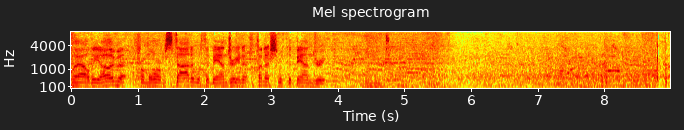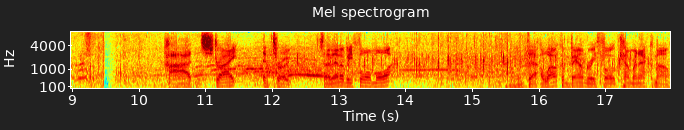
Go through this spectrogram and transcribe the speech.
Well, the over from Oram started with the boundary and it finished with the boundary. Hard and straight and through. So that'll be four more. And uh, a welcome boundary for Kamran Akmal.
